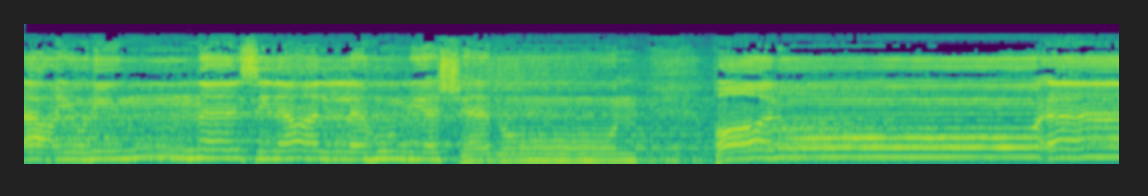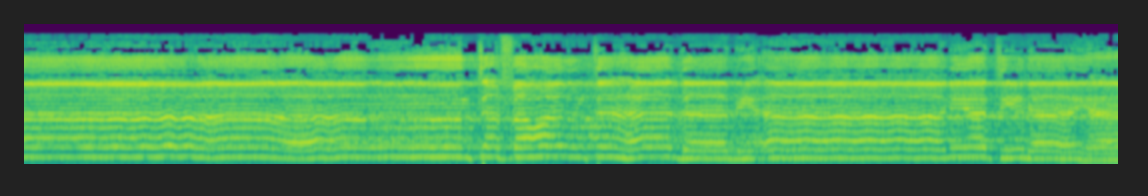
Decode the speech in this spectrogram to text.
أعين الناس لعلهم يشهدون. قالوا أنت فعلت هذا بآلهتنا يا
